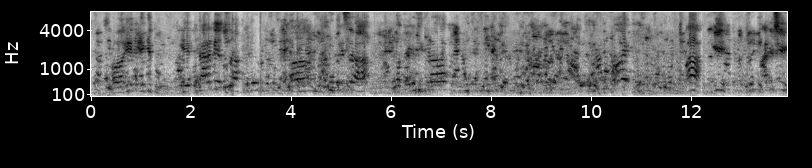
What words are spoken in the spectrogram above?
एक एक आहे तू एक कारण आहे दुसरा अं, तिसरा इकडं होय. हा ही आदिशी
